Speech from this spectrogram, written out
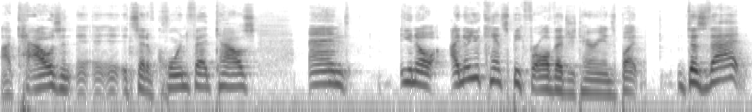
uh, cows in, in- instead of corn fed cows. And you know I know you can't speak for all vegetarians but does that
